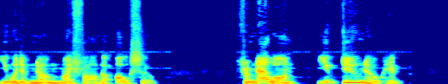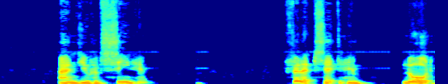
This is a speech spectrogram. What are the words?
you would have known my Father also. From now on, you do know him, and you have seen him. Philip said to him, Lord,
